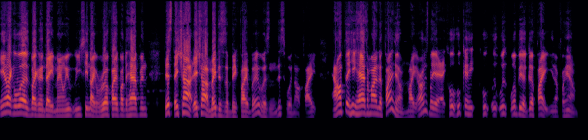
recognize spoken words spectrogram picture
Ain't like it was back in the day, man. We we see like a real fight about to happen. This they try they try to make this a big fight, but it wasn't. This was no fight. I don't think he has somebody to fight him. Like honestly, like, who who can he who, who will be a good fight? You know, for him.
